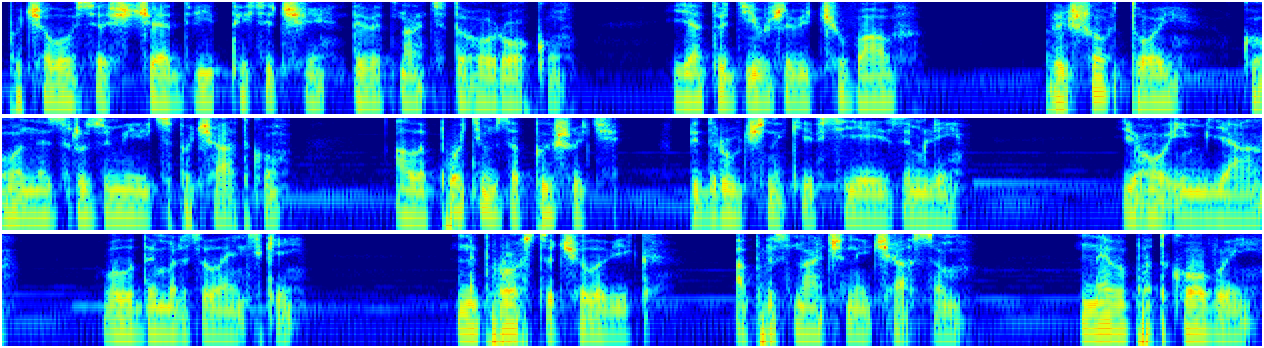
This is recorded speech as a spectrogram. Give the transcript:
почалося ще 2019 року. Я тоді вже відчував, прийшов той, кого не зрозуміють спочатку, але потім запишуть в підручники всієї землі. Його ім'я Володимир Зеленський. Не просто чоловік, а призначений часом. Не випадковий,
